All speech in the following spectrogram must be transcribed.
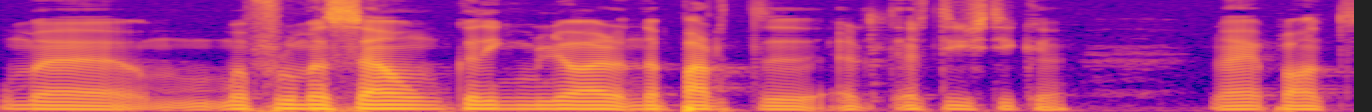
uma, uma formação um bocadinho melhor na parte artística. Não é? Pronto.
